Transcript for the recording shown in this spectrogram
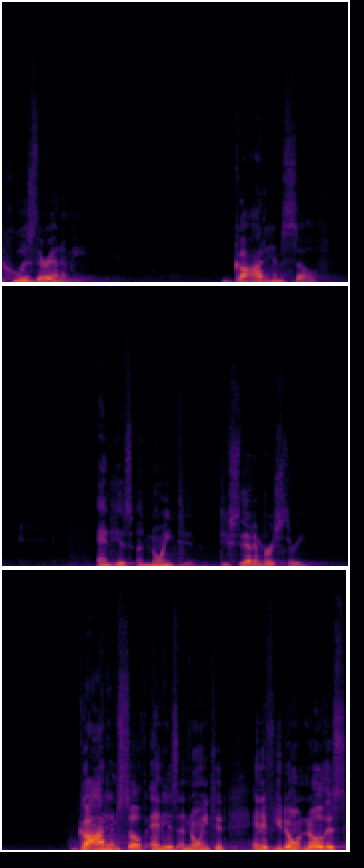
who is their enemy? God Himself and His anointed. Do you see that in verse 3? God Himself and His anointed. And if you don't know this,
